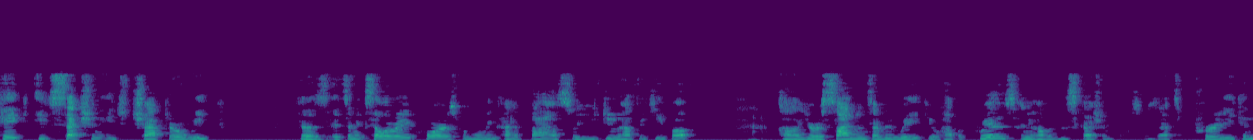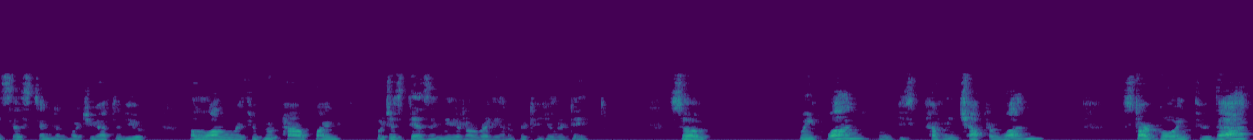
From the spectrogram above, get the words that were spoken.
take each section, each chapter a week because it's an accelerated course. We're moving kind of fast, so you do have to keep up. Uh, your assignments every week, you'll have a quiz and you'll have a discussion. So that's pretty consistent of what you have to do along with your group PowerPoint, which is designated already on a particular date. So week one, we'll be covering chapter one, start going through that.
